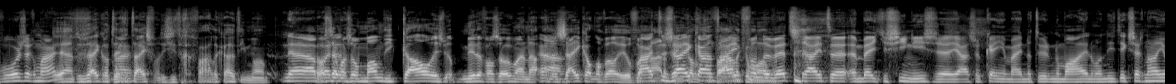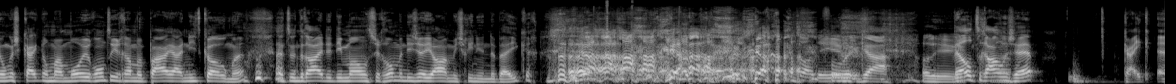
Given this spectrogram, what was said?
voor, zeg maar. Ja, toen zei ik al tegen maar- Thijs van, die ziet er gevaarlijk uit, die man. Nou, was maar zeg maar zo'n man die kaal is op het midden van zo, maar aan de, aan Ja. de zijkant nog wel heel veel Maar toen zei ik aan het eind van de wedstrijd eh, een beetje cynisch. eh, ja, zo ken je mij natuurlijk normaal helemaal niet. Ik zeg, nou jongens, kijk nog maar mooi rond. Hier gaan we een paar jaar niet komen. en toen draaide die man zich om en die zei, ja, misschien in de beker. Ja, heerlijk. wel trouwens, hè. Kijk, eh,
